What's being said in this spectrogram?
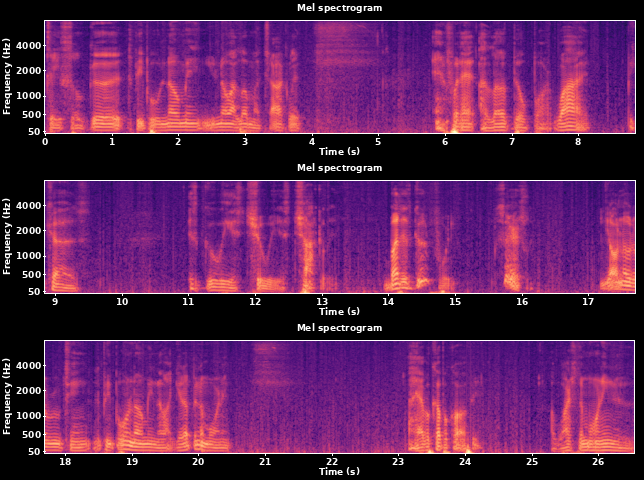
tastes so good. The people who know me, you know I love my chocolate. And for that, I love Built Bar. Why? Because it's gooey, it's chewy, it's chocolate. But it's good for you. Seriously y'all know the routine. The people who know me know I get up in the morning. I have a cup of coffee. I watch the morning news.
